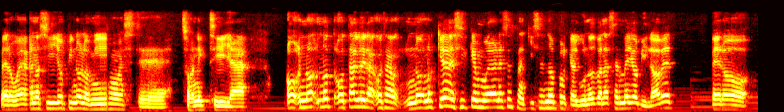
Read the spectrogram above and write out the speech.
Pero bueno, sí, yo opino lo mismo, este, Sonic sí ya... O, no, no, o tal vez, o sea, no, no quiero decir que mueran esas franquicias, no, porque algunos van a ser medio beloved, pero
